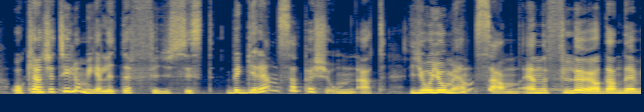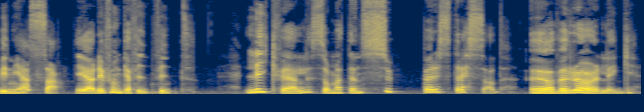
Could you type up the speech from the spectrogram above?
och kanske till och med lite fysiskt begränsad person att jojomensan, en flödande vinyasa, ja det funkar fint, fint. Likväl som att en superstressad, överrörlig,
